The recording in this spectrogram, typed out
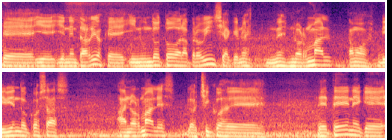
y, en Entre Ríos que inundó toda la provincia, que no es, no es normal. Estamos viviendo cosas anormales. Los chicos de, de TN que,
